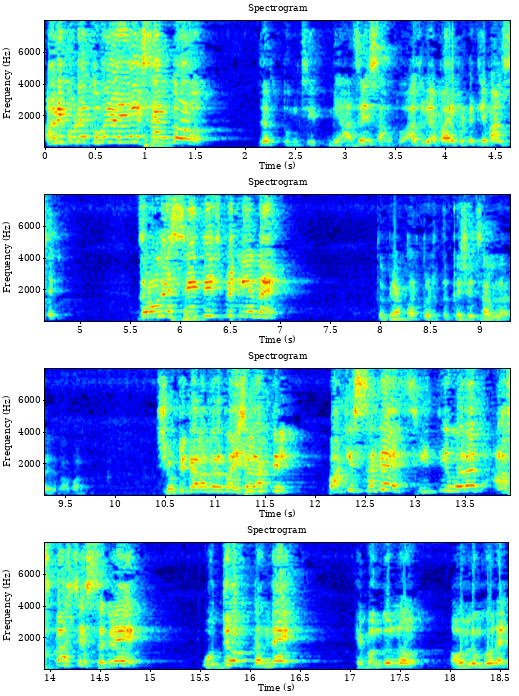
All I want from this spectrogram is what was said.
आणि कुठे तुम्हाला एक सांगतो जर तुमची मी आजही सांगतो आज व्यापारपेठेतली माणसं माणसे जर उद्या शेतीच पिकले नाही तर व्यापारपेठ तर कशी चालणार आहे बाबा? शेवटी त्याला तर पैसे लागतील. बाकी सगळे शेतीवरच आसपासचे सगळे उद्योग धंदे हे बंधूंनो अवलंबून आहेत.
